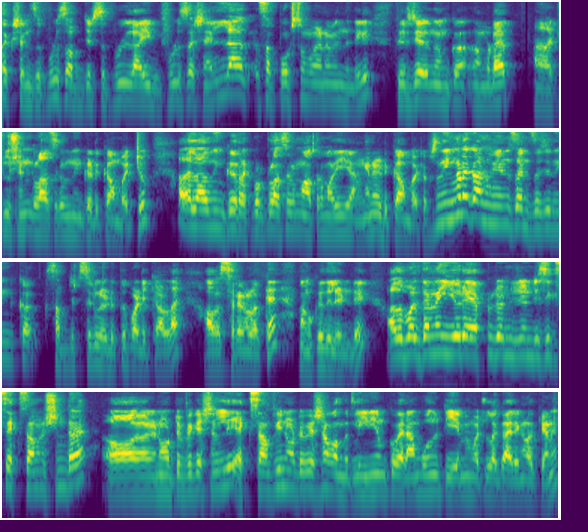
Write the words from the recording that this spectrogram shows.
sections full subjects full live full section എല്ലാ സപ്പോർട്ട്സും വേണമെന്നുണ്ടെങ്കിൽ തീർച്ചയായും നമുക്ക് നമ്മുടെ ട്യൂഷൻ ക്ലാസ്സുകൾ നിങ്ങൾക്ക് എടുക്കാൻ പറ്റും. അതല്ലാതെ നിങ്ങൾക്ക് റെക്കോർഡ് ക്ലാസ്സുകൾ മാത്രം മതി അങ്ങനെ എടുക്കാൻ പറ്റും. സോ നിങ്ങളുടെ കൺവീനിയൻസ് അനുസരിച്ച് നിങ്ങൾക്ക് സബ്ജക്ട്സുകൾ എടുത്ത് പഠിക്കാനുള്ള അവസരങ്ങളൊക്കെ നമുക്ക് ഇതിലുണ്ട്. അതുപോലെ തന്നെ ഈ ഒരു ഏപ്രിൽ ട്വന്റി ട്വന്റി സിക്സ് എക്സാമിനേഷന്റെ നോട്ടിഫിക്കേഷനിൽ എക്സാം ഫീ നോട്ടിഫിക്കേഷൻ വന്നിട്ടില്ല. ഇനി നമുക്ക് വരാൻ പോകുന്ന ടി എം മറ്റുള്ള കാര്യങ്ങളൊക്കെയാണ്.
